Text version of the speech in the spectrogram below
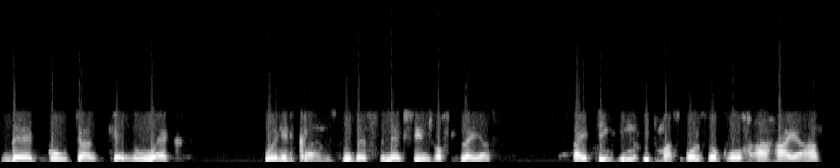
the coaches can work when it comes to the selections of players, I think it must also go higher up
